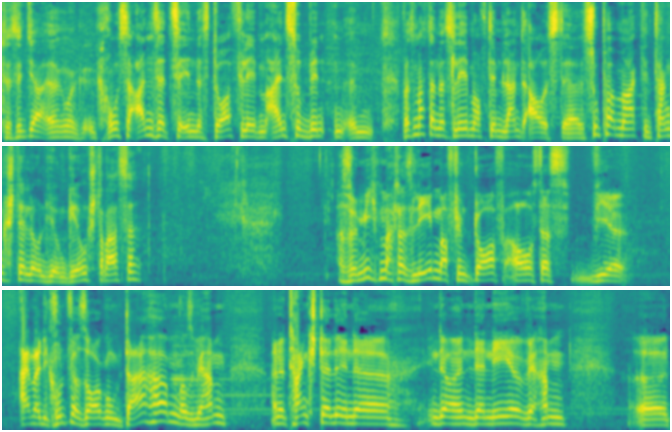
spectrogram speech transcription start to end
Das sind ja große Ansätze, in das Dorfleben einzubinden. Ähm, was macht dann das Leben auf dem Land aus? Der Supermarkt, die Tankstelle und die Umgehungsstraße? Also für mich macht das Leben auf dem Dorf aus, dass wir einmal die Grundversorgung da haben. Also wir haben eine Tankstelle in der, in der, in der Nähe. Wir haben äh,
